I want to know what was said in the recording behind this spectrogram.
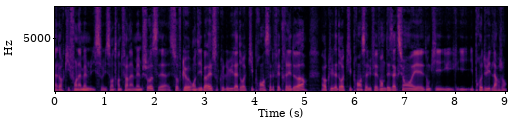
Alors qu'ils font la même, ils sont, en train de faire la même chose, sauf que on dit bah, sauf que lui la drogue qu'il prend, ça le fait traîner dehors, alors que lui la drogue qu'il prend, ça lui fait vendre des actions et donc il produit de l'argent.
